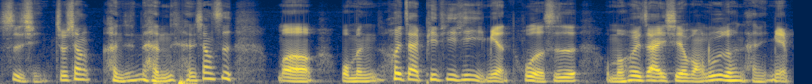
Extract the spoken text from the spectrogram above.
事情，就像很很很像是呃，我们会在 PTT 里面，或者是我们会在一些网络论坛里面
